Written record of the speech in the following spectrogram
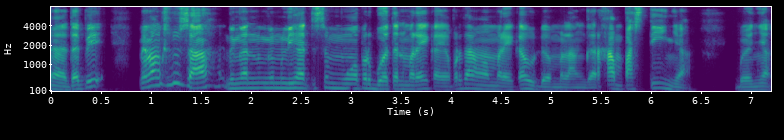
Nah, tapi memang susah dengan melihat semua perbuatan mereka. Yang pertama mereka udah melanggar HAM pastinya. Banyak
